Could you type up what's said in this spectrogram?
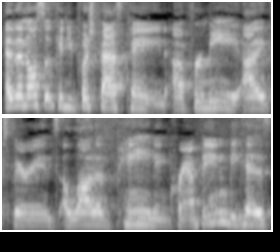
And then also, can you push past pain? Uh, for me, I experience a lot of pain and cramping because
